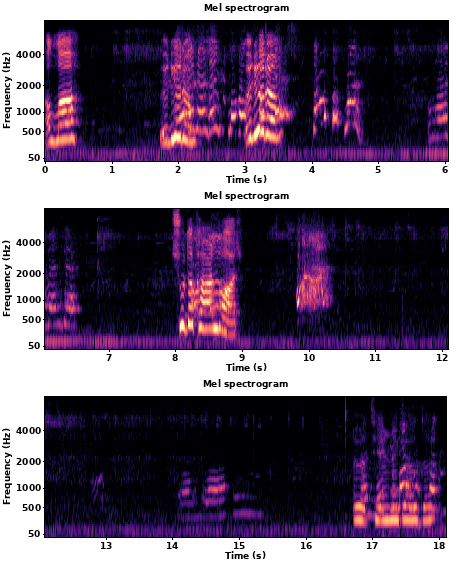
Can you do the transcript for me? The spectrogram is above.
Allah. Ölüyorum. Ölüyorum. Şurada Karl var. Evet yerine ne geldi.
